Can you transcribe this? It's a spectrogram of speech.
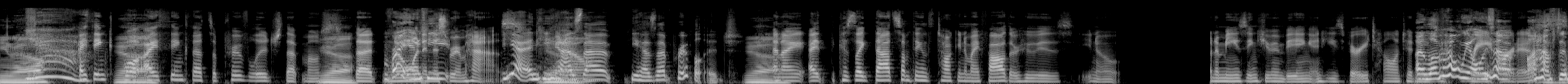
You know? yeah. I think. Yeah. Well, I think that's a privilege that most Yeah. that no Right, one and in he- this room has. yeah. And he Yeah. has know? that, he has that privilege. Yeah. and I, I, because like that's something that's talking to my father, who is, you know, an amazing human being, and he's very talented. I love how we always great have, artist. have to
